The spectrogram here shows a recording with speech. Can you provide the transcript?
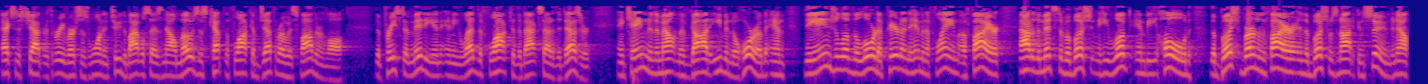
Exodus chapter 3 verses 1 and 2. The Bible says, Now Moses kept the flock of Jethro, his father-in-law, the priest of Midian, and he led the flock to the backside of the desert, and came to the mountain of God, even to Horeb, and the angel of the Lord appeared unto him in a flame of fire out of the midst of a bush, and he looked, and behold, the bush burned with fire, and the bush was not consumed. Now,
